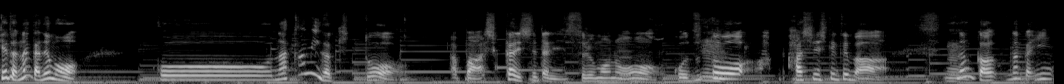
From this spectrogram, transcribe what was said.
けどなんかでもこう中身がきっとやっぱしっかりしてたりするものをこうずっと発信していけば、なんかなんかい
